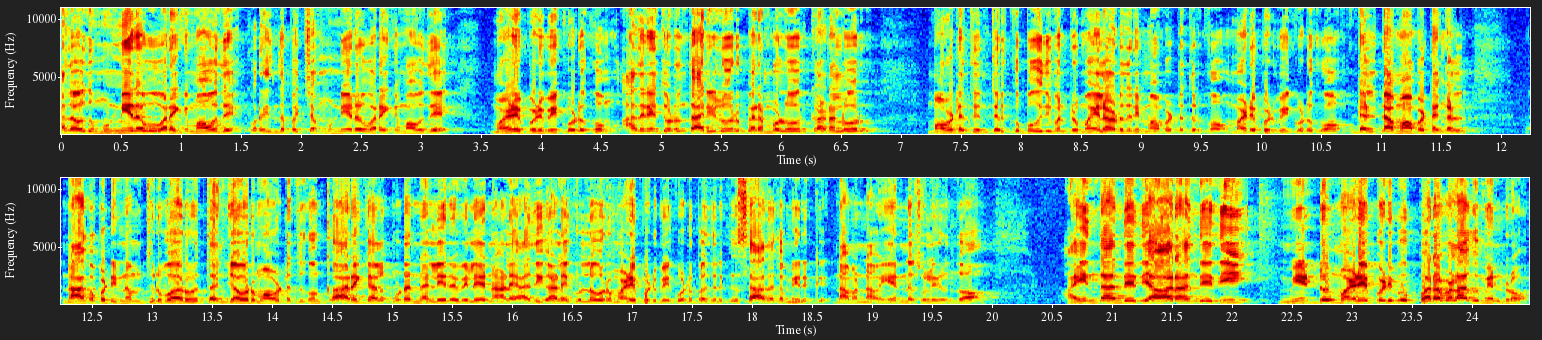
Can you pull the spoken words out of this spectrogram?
அதாவது முன்னிரவு வரைக்குமாவது குறைந்தபட்சம் முன்னிரவு வரைக்குமாவது மழை பொழிவை கொடுக்கும். அதனைத் தொடர்ந்து அரியலூர் பெரம்பலூர் கடலூர் மாவட்டத்தின் தெற்கு பகுதி மற்றும் மயிலாடுதுறை மாவட்டத்திற்கும் மழை பொழிவை கொடுக்கும். டெல்டா மாவட்டங்கள் நாகப்பட்டினம் திருவாரூர் தஞ்சாவூர் மாவட்டத்துக்கும் காரைக்கால் கூட நள்ளிரவிலே நாளை அதிகாலைக்குள்ளே ஒரு மழை பொழிவை கொடுப்பதற்கு சாதகம் இருக்குது நாம் நாம் என்ன சொல்லியிருந்தோம்? ஐந்தாம் தேதி ஆறாம் தேதி மீண்டும் மழைப்பொழிவு பரவலாகும் என்றோம்.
